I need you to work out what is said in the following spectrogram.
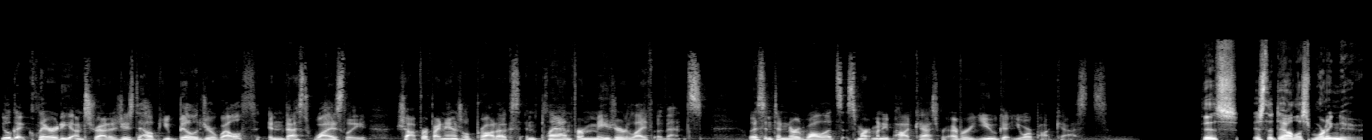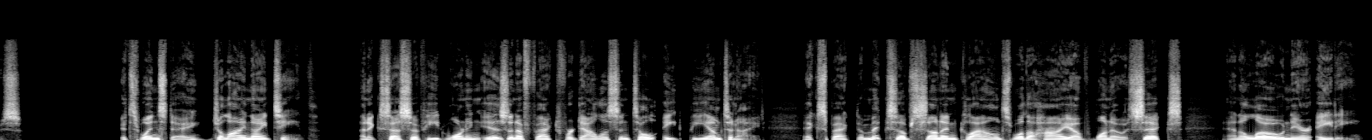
You'll get clarity on strategies to help you build your wealth, invest wisely, shop for financial products, and plan for major life events. Listen to NerdWallet's Smart Money Podcast wherever you get your podcasts. This is the Dallas Morning News. It's Wednesday, July 19th. An excessive heat warning is in effect for Dallas until 8 p.m. tonight. Expect a mix of sun and clouds with a high of 106 and a low near 80.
